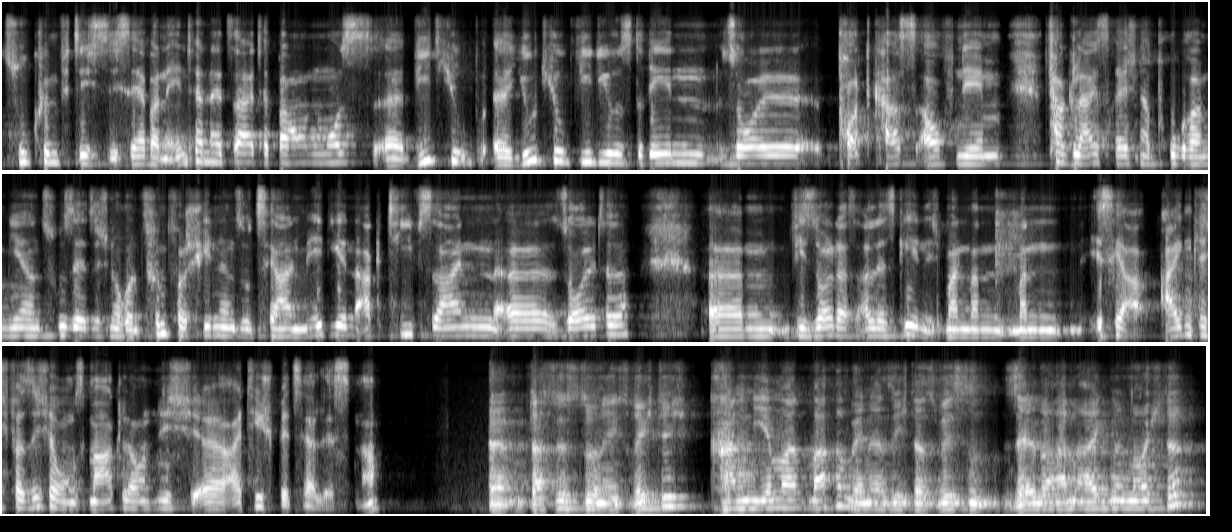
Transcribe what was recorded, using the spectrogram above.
zukünftig sich selber eine Internetseite bauen muss, äh, äh, YouTube-Videos drehen soll, Podcasts aufnehmen, Vergleichsrechner programmieren, zusätzlich noch in fünf verschiedenen sozialen Medien aktiv sein äh, sollte? Ähm, wie soll das alles gehen? Ich meine, man, man ist ja eigentlich Versicherungsmakler und nicht äh, IT-Spezialist, ne? Ähm, das ist zunächst richtig. Kann jemand machen, wenn er sich das Wissen selber aneignen möchte.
